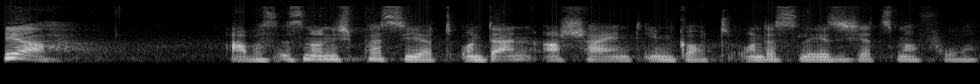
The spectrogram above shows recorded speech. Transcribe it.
Ja, aber es ist noch nicht passiert. Und dann erscheint ihm Gott. Und das lese ich jetzt mal vor.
